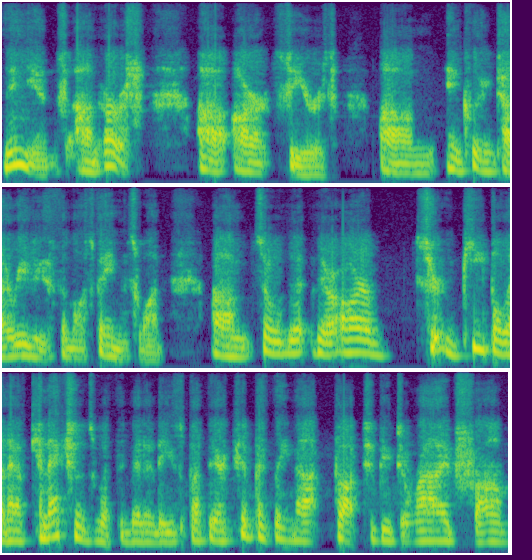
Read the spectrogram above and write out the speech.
minions on Earth uh, are seers um, including Tiresias, the most famous one. Um, so th- there are certain people that have connections with divinities, but they're typically not thought to be derived from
